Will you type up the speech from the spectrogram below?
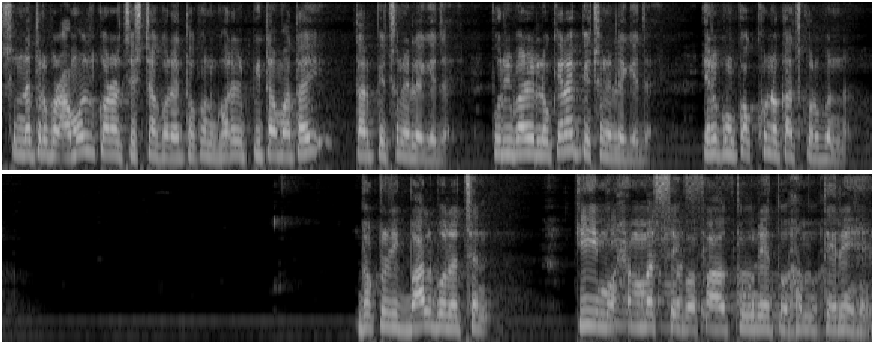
সুন্নাতের উপর আমল করার চেষ্টা করে তখন ঘরের পিতা মাতাই তার পেছনে লেগে যায় পরিবারের লোকেরাই পেছনে লেগে যায় এরকম কখনো কাজ করবেন না डॉक्टर इकबाल বলেছেন कि मोहम्मद से वफा तूने तो हम तेरे हैं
